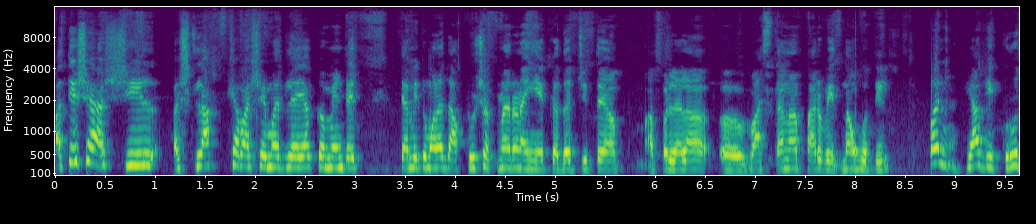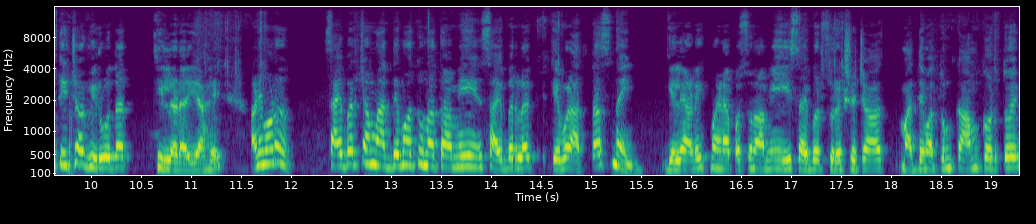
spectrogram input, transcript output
अतिशय अश्लील अश्लाख्य भाषेमधल्या या कमेंट आहेत त्या मी तुम्हाला दाखवू शकणार नाहीये. कदाचित त्या आपल्याला वाचताना फार वेदना होतील. पण ह्या विकृतीच्या विरोधात ही लढाई आहे. आणि म्हणून सायबरच्या माध्यमातून आता आम्ही सायबरला केवळ आत्ताच नाही गेल्या अनेक महिन्यापासून आम्ही ई सायबर सुरक्षेच्या माध्यमातून काम करतोय.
